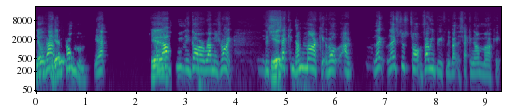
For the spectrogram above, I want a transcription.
No, nope, that's the problem. Yeah. Yeah. Absolutely, Gora Ram is right. the yes. second-hand market. Well, I, let, let's just talk very briefly about the second-hand market.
